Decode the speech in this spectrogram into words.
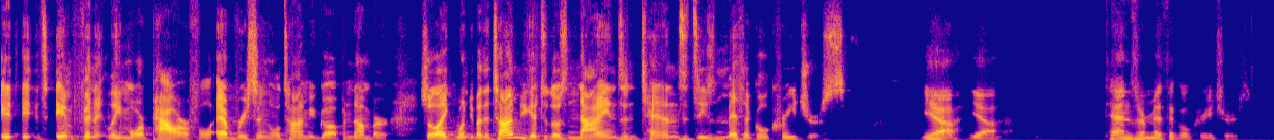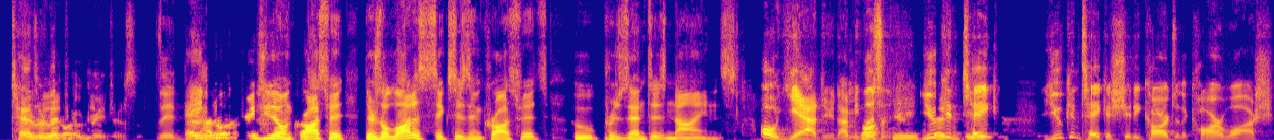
it it's infinitely more powerful every single time you go up a number. So like when by the time you get to those nines and tens, it's these mythical creatures. yeah, yeah. Tens are mythical creatures. Tens I are really mythical like it. creatures. They- Hey, you know what's crazy though in CrossFit? There's a lot of sixes in CrossFits who present as nines. Oh yeah, dude. I mean, Fuck, listen, dude. you That's can deep. take you can take a shitty car to the car wash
